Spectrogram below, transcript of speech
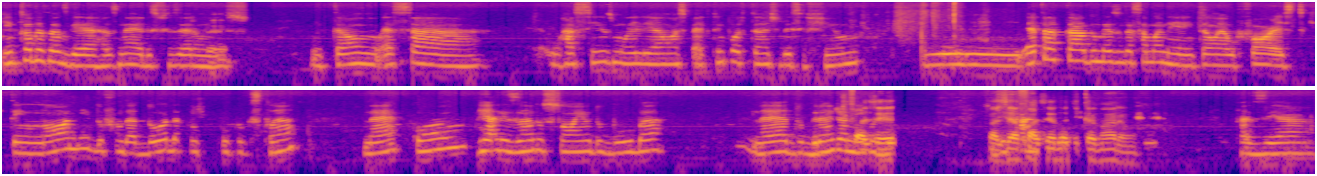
Em todas as guerras, né, eles fizeram é. isso. Então, essa, o racismo ele é um aspecto importante desse filme, e ele é tratado mesmo dessa maneira. Então, é o Forrest, que tem o nome do fundador da Ku Klux Klan, né, com, realizando o sonho do Buba, né, do grande amigo. Fazer, fazer a fazenda de camarão. Fazer a,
